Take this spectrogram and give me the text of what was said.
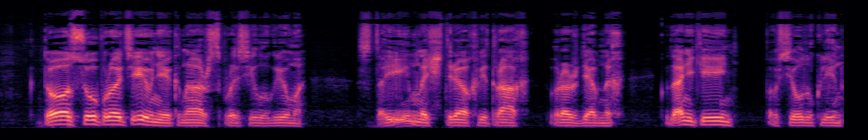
— Кто супротивник наш? — спросил угрюмо. — Стоим на четырех ветрах враждебных. Куда ни кинь, повсюду клин.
